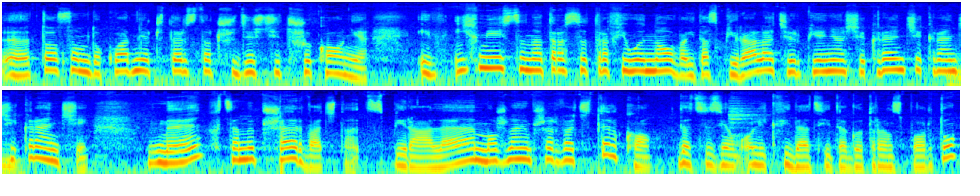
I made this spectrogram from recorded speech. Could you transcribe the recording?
E, To są dokładnie 433 konie i w ich miejsce na trasę trafiły nowe i ta spirala cierpienia się kręci, kręci, kręci. My chcemy przerwać tę spiralę. Można ją przerwać tylko decyzją o likwidacji tego transportu,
